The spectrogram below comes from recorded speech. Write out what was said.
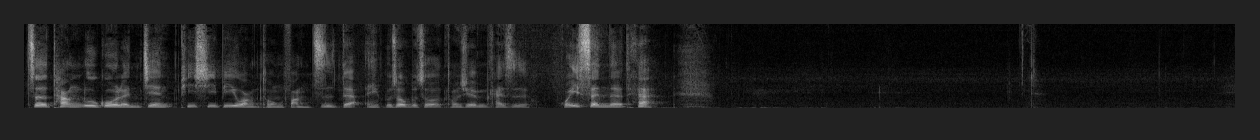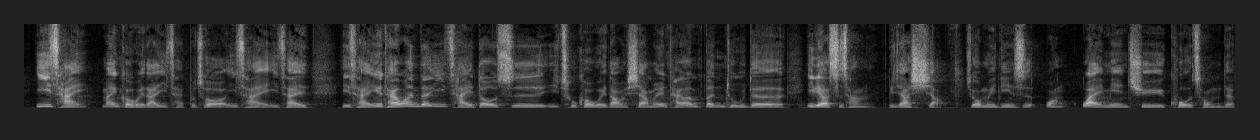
这趟路过人间，PCB 网通纺织，对，哎，不错不错，同学们开始回神了，对。一材，Michael 回答一材不错，一材一材一材，因为台湾的一材都是以出口为导向嘛，因为台湾本土的医疗市场比较小，所以我们一定是往外面去扩充的。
